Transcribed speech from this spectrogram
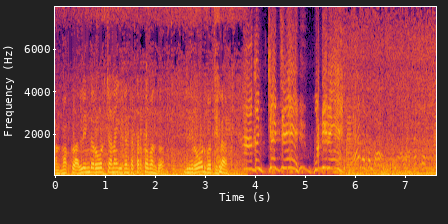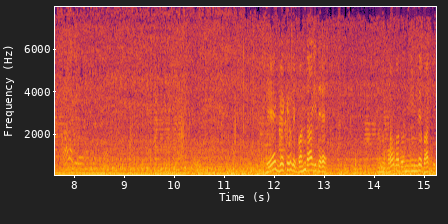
ನನ್ನ ಮಕ್ಕಳು ಅಲ್ಲಿಂದ ರೋಡ್ ಚೆನ್ನಾಗಿದೆ ಅಂತ ಕರ್ಕೊಬಂದು ಇಲ್ಲಿ ರೋಡ್ ಗೊತ್ತಿಲ್ಲ ಅಂತ. ಹೇಗೆ ಬೇಕಿರಲಿ ಬಂದಾಗಿದೆ. ನಾನು ಹೋಗೋದೊಂದೇ ಬಾಕಿ.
